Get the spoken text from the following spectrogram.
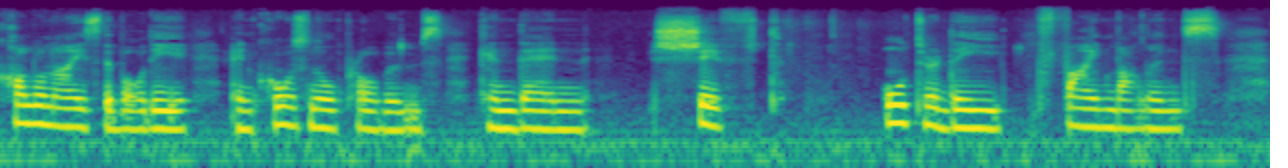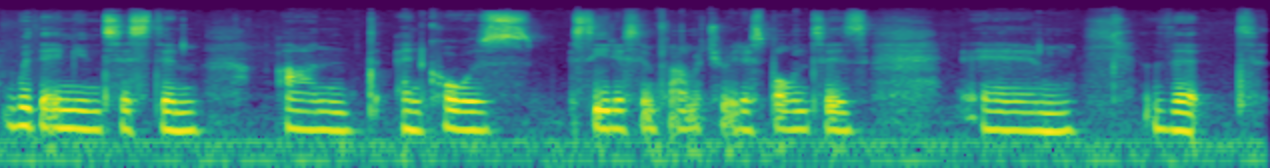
colonize the body and cause no problems can then shift, alter the fine balance with the immune system and, and cause serious inflammatory responses um, that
